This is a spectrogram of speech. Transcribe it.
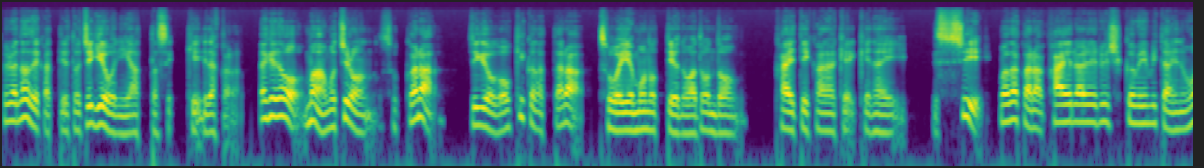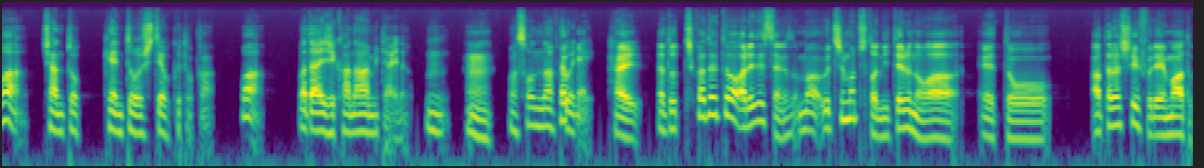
それはなぜかっていうと事業に合った設計だからだけどまあもちろんそこから事業が大きくなったらそういうものっていうのはどんどん変えていかなきゃいけないですし、まあ、だから変えられる仕組みみたいのはちゃんと検討しておくとかは、まあ、大事かなみたいな、うんうん。まあ、そんな風にはい。どっちかというと、あれですよね。まあ、うちもちょっと似てるのは、えっ、と、新しいフレームワー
